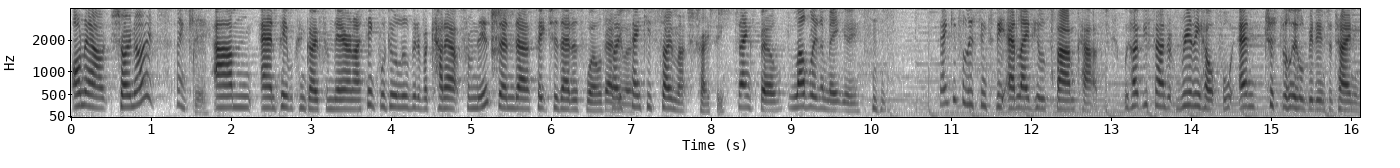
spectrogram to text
on our show notes. Thank you. Um, and people can go from there. And I think we'll do a little bit of a cutout from this and uh, feature that as well. So thank you so much, Tracey. Thanks, Belle. Lovely to meet you. Thank you for listening to the Adelaide Hills Farmcast. We hope you found it really helpful and just a little bit entertaining.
